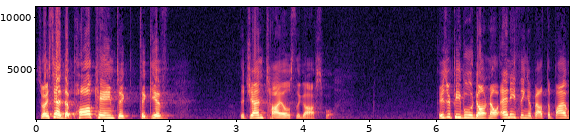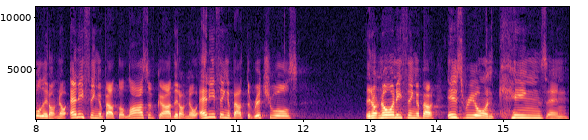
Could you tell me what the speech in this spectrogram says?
so I said that Paul came to, to give the Gentiles the gospel. These are people who don't know anything about the Bible. They don't know anything about the laws of God. They don't know anything about the rituals. They don't know anything about Israel and kings and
